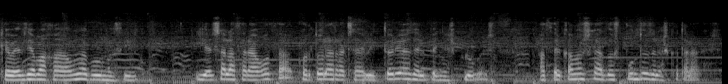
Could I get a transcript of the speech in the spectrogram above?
que vence a Majadahonda por 1-5, y el Sala Zaragoza cortó la racha de victorias del Peñas Clubes, acercándose a dos puntos de las catalanas.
